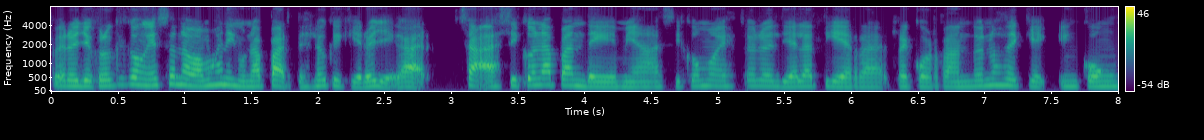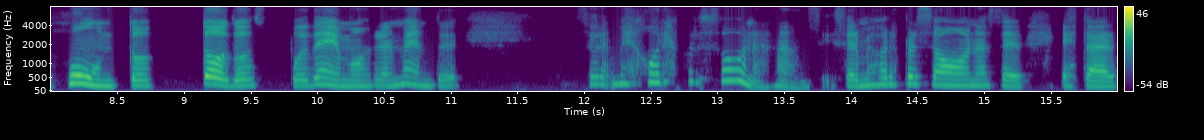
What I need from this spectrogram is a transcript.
pero yo creo que con eso no vamos a ninguna parte, es lo que quiero llegar. O sea, así con la pandemia, así como esto del Día de la Tierra, recordándonos de que en conjunto todos podemos realmente ser mejores personas, Nancy, ser mejores personas, ser, estar,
